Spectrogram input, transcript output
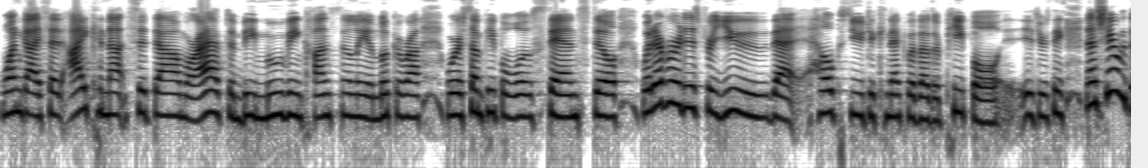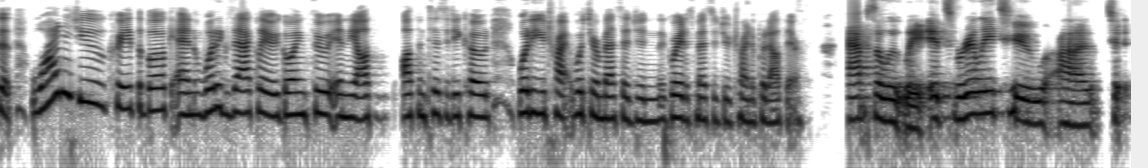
one guy said, I cannot sit down or I have to be moving constantly and look around, where some people will stand still. Whatever it is for you that helps you to connect with other people is your thing. Now, share with us, why did you create the book and what exactly are you going through in the authenticity code? What are you trying, what's your message and the greatest message you're trying to put out there? Absolutely. It's really to, uh, to,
